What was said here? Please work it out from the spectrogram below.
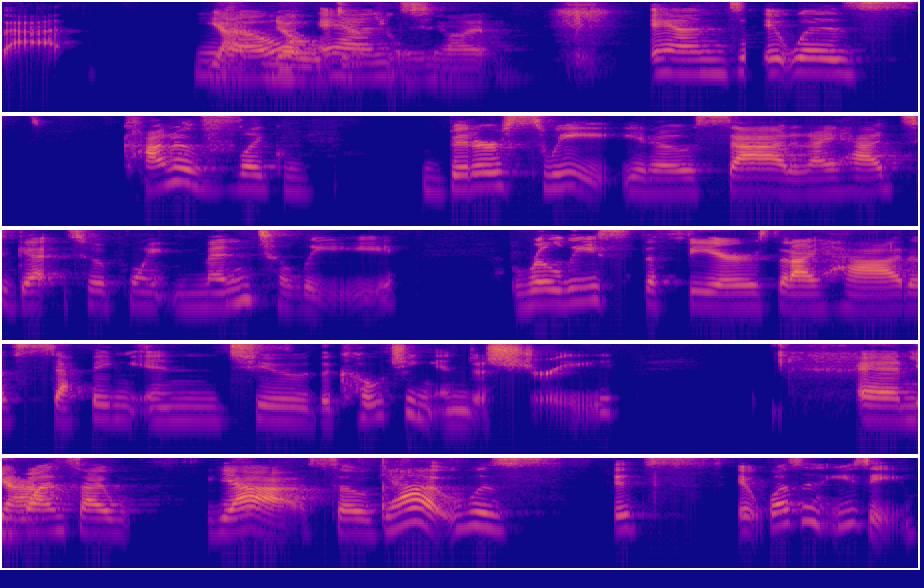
that. You yeah, know? no, and, definitely not. And it was kind of like bittersweet, you know, sad. And I had to get to a point mentally, release the fears that I had of stepping into the coaching industry. And yeah. once I yeah so yeah it was it's it wasn't easy.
